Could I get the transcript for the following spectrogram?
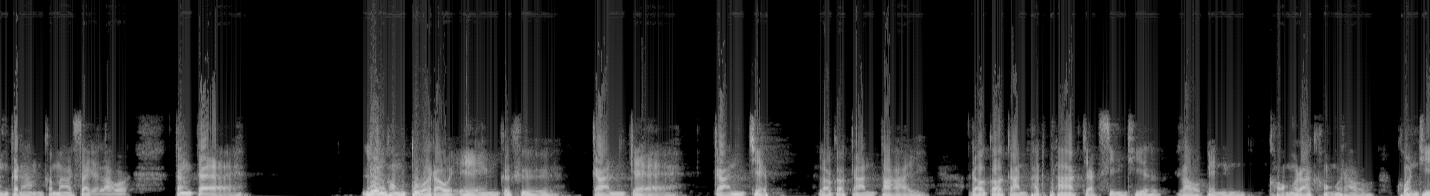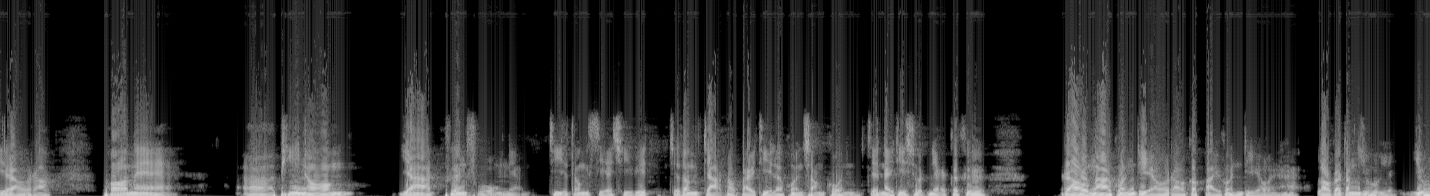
มกระหน่ำเข้ามาใส่เรา ตั้งแต่เรื่องของตัวเราเองก็คือ การแก่ การเจ็บ แล้วก็การตาย แล้วก็การพัดพลากจากสิ่งที่เราเป็นของรักของเรา คนที่เรารัก พ่อแม่พี่น้อง ญาติเพื่อนฝูงเนี่ยที่จะต้องเสียชีวิต จะต้องจากเราไปทีละคนสองคนจะในที่สุดเนี่ยก็คือ เรามาคนเดียวเราก็ไปคนเดียวนะฮะเราก็ต้องอยู่อยู่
